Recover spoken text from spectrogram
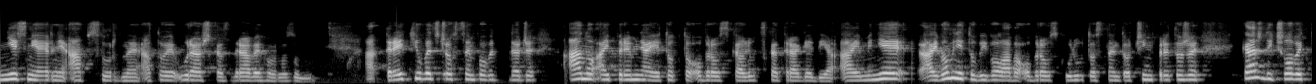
nesmierne absurdné a to je urážka zdravého rozumu. A tretiu vec, čo chcem povedať, že áno, aj pre mňa je toto obrovská ľudská tragédia. Aj, mne, aj vo mne to vyvoláva obrovskú ľútosť tento čin, pretože každý človek,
